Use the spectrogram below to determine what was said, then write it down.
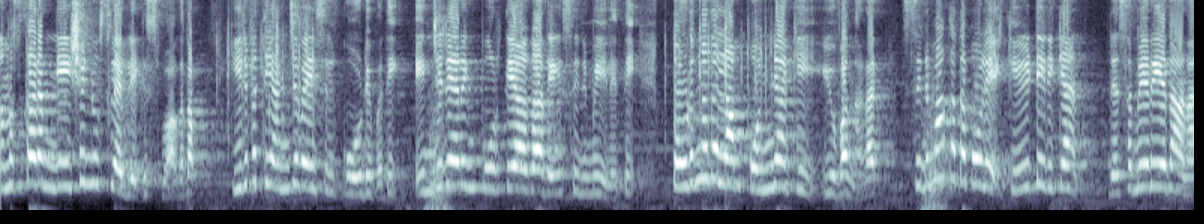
നമസ്കാരം നേഷൻ ന്യൂസ് ലൈവിലേക്ക് സ്വാഗതം. ഇരുപത്തിയഞ്ച് വയസ്സിൽ കോടിപതി എഞ്ചിനീയറിംഗ് പൂർത്തിയാകാതെ സിനിമയിലെത്തി. തൊടുന്നതെല്ലാം പൊന്നാക്കി യുവനടൻ. സിനിമാ കഥ പോലെ കേട്ടിരിക്കാൻ രസമേറിയതാണ്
